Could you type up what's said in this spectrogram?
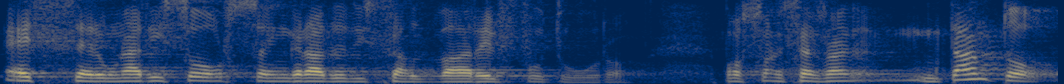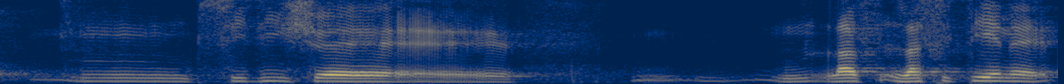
essere una risorsa in grado di salvare il futuro. Possono essere, intanto mh, si dice, la, la si tiene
